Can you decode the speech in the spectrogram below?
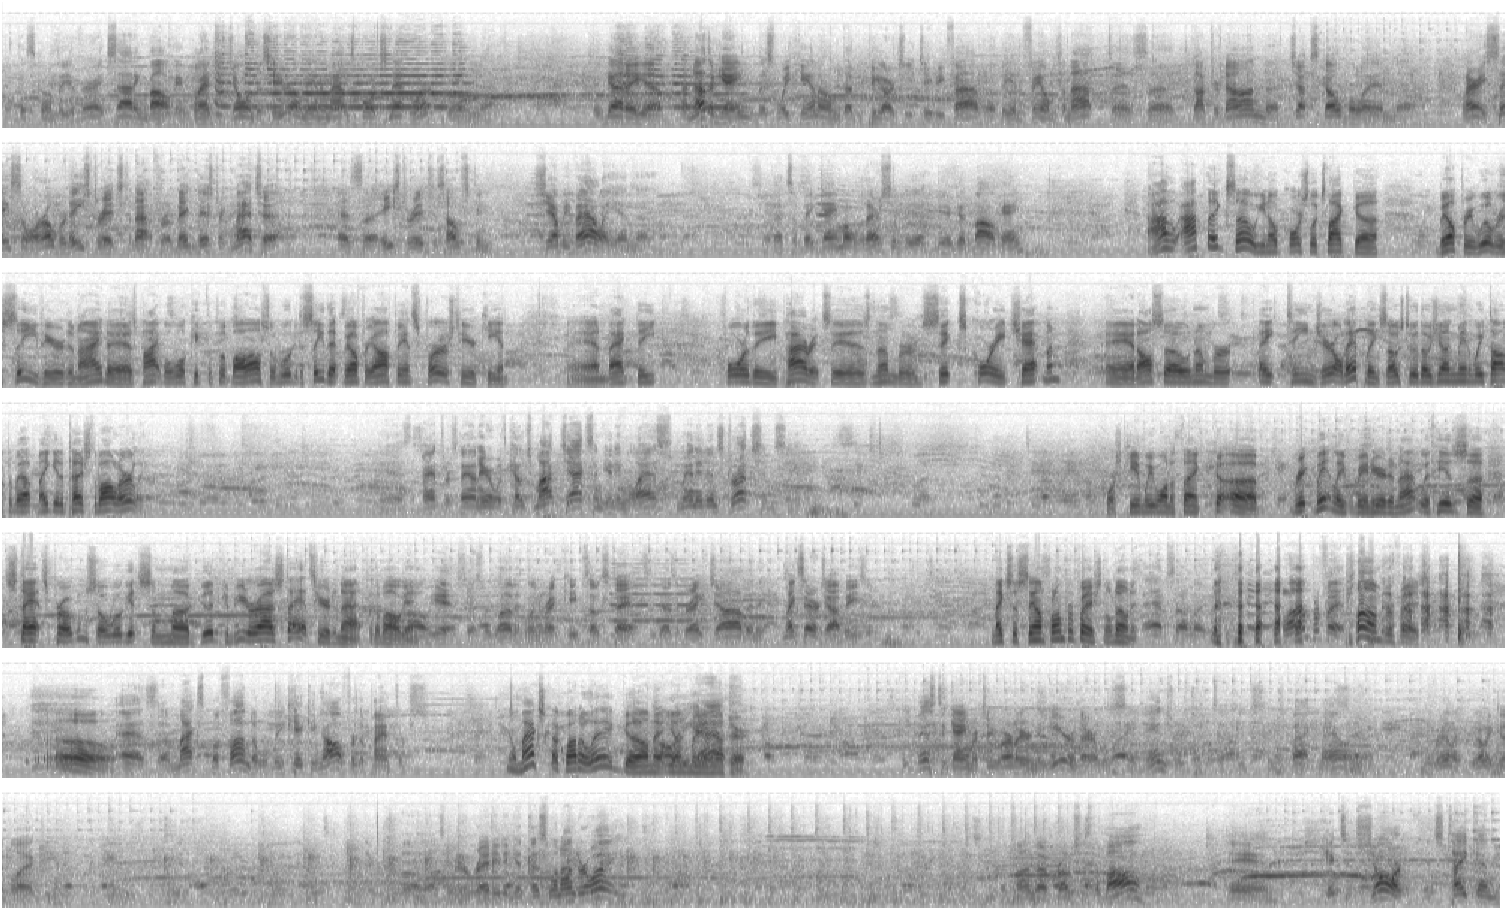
think this is going to be a very exciting ball game. Glad you joined us here on the Intermountain Sports Network. And uh, we've got a uh, another game this weekend on WPRG TV5 uh, being filmed tonight as uh, Dr. Don, uh, Chuck Scoville, and uh, Larry Cecil are over at Eastridge tonight for a big district matchup as uh, Eastridge is hosting Shelby Valley. And so that's a big game over there. Should be a, be a good ball game. I, I think so. You know, of course, looks like Belfry will receive here tonight as Pikeville will kick the football off. So we'll get to see that Belfry offense first here, Ken. And back deep for the Pirates is number six, Corey Chapman, and also number 18, Gerald Epling. So those two of those young men we talked about may get a touch the ball early. As the Panthers down here with Coach Mike Jackson getting last minute instructions. Of course, Ken, we want to thank uh, Rick Bentley for being here tonight with his uh, stats program. So we'll get some uh, good computerized stats here tonight for the ball game. Oh, yes, yes, we love it when Rick keeps those stats. He does a great job, and it makes our job easier. Makes us sound plumb professional, don't it? Absolutely. Plum professional. Plumb professional. oh. As uh, Max Bafunda will be kicking off for the Panthers. You know, Max got quite a leg uh, on that Oh, young man has. out there. He missed a game or two earlier in the year there, was uh, injured, but uh, he's, he's back now, and really, really good leg. As we're ready to get this one underway. Bafunda approaches the ball and kicks it short. It's taken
